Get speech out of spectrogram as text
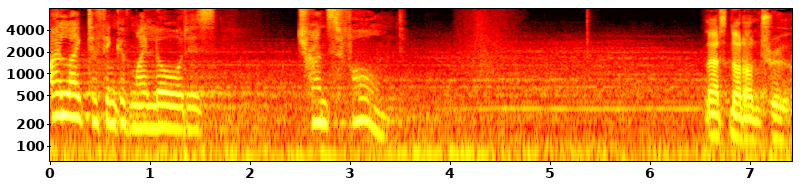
I like to think of my lord as... transformed. That's not untrue.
